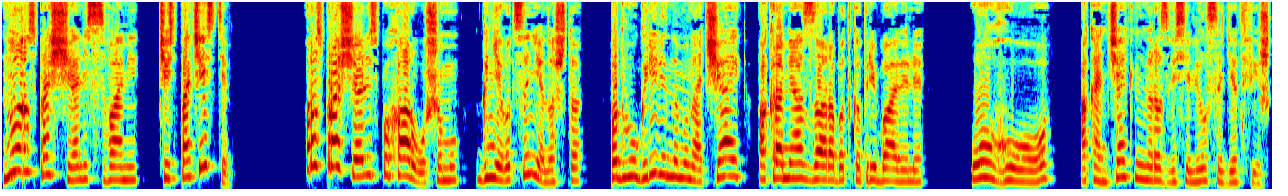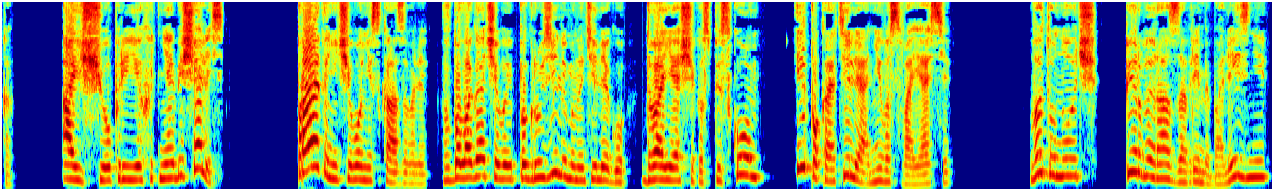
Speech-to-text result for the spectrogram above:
«Ну, а распрощались с вами. Честь по чести?» Распрощались по-хорошему, гневаться не на что. По двугривенному на чай, кроме заработка прибавили. Ого! Окончательно развеселился дед Фишка. А еще приехать не обещались? Про это ничего не сказывали. В Балагачевой погрузили мы на телегу два ящика с песком, и покатили они во свояси. В эту ночь, первый раз за время болезни,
